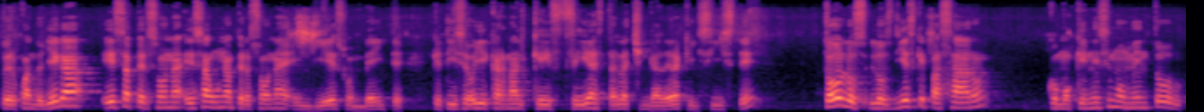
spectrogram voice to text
Pero cuando llega esa persona, esa una persona en 10 o en 20 que te dice, oye carnal, qué fea está la chingadera que hiciste, todos los, los 10 que pasaron, como que en ese momento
